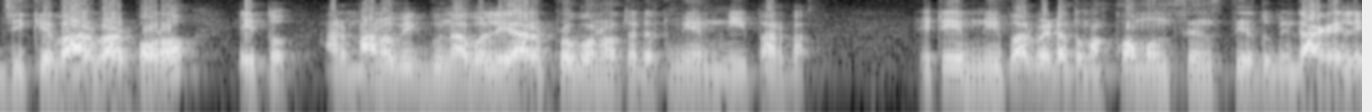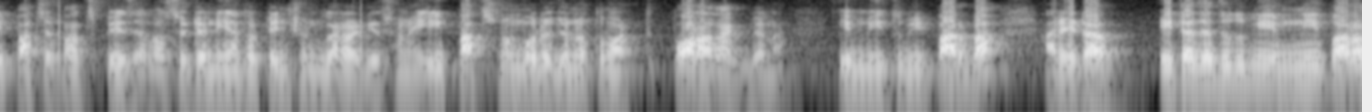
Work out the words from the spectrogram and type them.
জিকে বারবার পড়ো। এই তো। আর মানবিক গুণাবলী আর প্রবণতা, এটা তুমি এমনি পারবা। এটা এমনি পারবে, এটা তোমার কমন সেন্স দিয়ে তুমি দাগাইলেই পাঁচে পাঁচ পেয়ে যাবা। সেটা নিয়ে এত টেনশন করার কিছু নেই। এই পাঁচ নম্বরের জন্য তোমার পড়া লাগবে না। এমনি তুমি পারবা। আর এটা এটা যাতে তুমি এমনি পারো,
